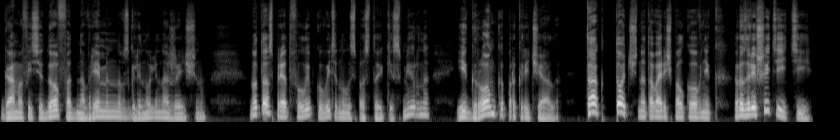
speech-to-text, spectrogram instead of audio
Гамов и Седов одновременно взглянули на женщину, но та, спрятав улыбку, вытянулась по стойке смирно и громко прокричала: "Так точно, товарищ полковник. Разрешите идти?"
